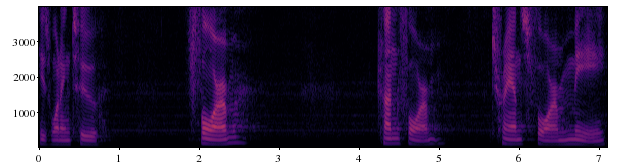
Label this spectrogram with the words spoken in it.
He's wanting to form conform, transform me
